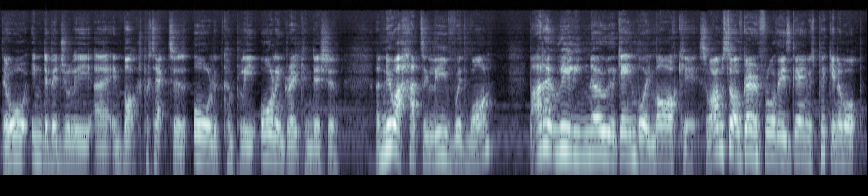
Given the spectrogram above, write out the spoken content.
They're all individually uh, in box protectors, all complete, all in great condition. I knew I had to leave with one, but I don't really know the Game Boy market. So I'm sort of going through all these games, picking them up,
